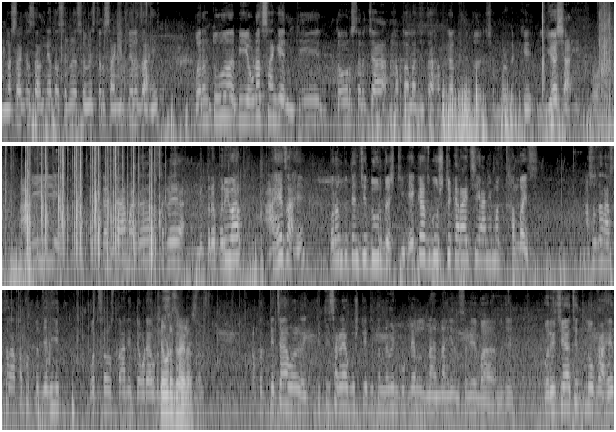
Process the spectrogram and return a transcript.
मशागत सरांनी आता सगळं सविस्तर सांगितलेलंच आहे. परंतु मी एवढंच सांगेन की तौर सरच्या हाताला जिथं हात घालतो तिथं शंभर टक्के यश आहे. आणि त्यांच्या मागं सगळे मित्रपरिवार आहेच आहे परंतु त्यांची दूरदृष्टी एकाच गोष्ट करायची आणि मग थांबायचं. असं जर असतं आता फक्त जनहित पतसंस्था आणि तेवढ्यावर तेवढंच राहिलं आता त्याच्यावर किती सगळ्या गोष्टी तिथं नवीन कुठल्या नाही सगळे बा- म्हणजे परिचयाचेच लोक आहेत.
